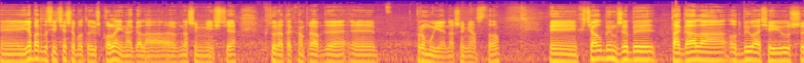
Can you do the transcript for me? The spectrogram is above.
E, Ja bardzo się cieszę, bo to już kolejna gala w naszym mieście, która tak naprawdę e, promuje nasze miasto. E, Chciałbym, żeby ta gala odbyła się już e,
